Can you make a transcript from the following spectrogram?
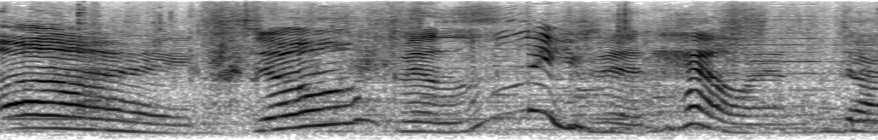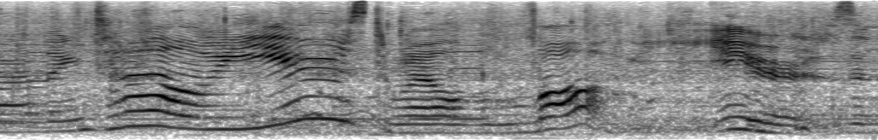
I don't believe it, Helen, darling. Twelve years, twelve long years. And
